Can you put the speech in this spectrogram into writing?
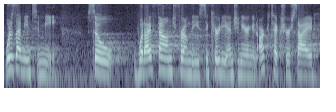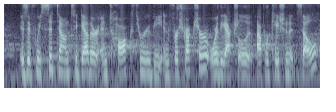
What does that mean to me? So what I've found from the security engineering and architecture side is if we sit down together and talk through the infrastructure or the actual application itself,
